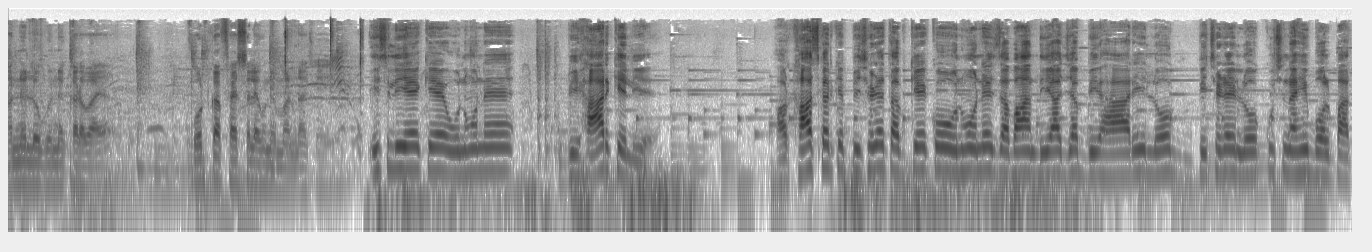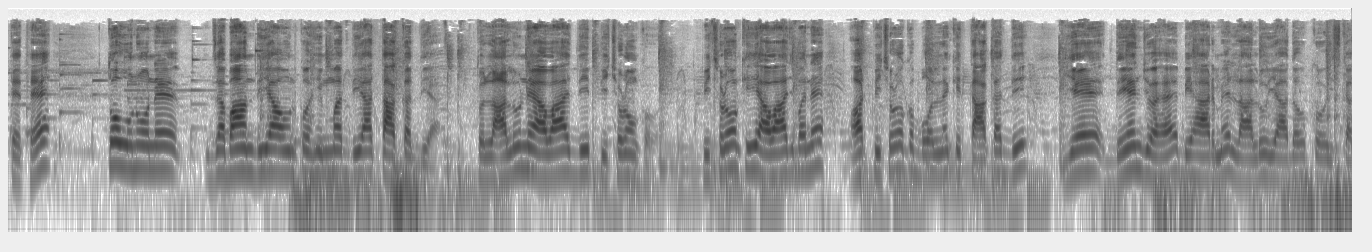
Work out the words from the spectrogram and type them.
अन्य लोगों ने करवाया। कोर्ट का फैसला उन्हें मानना चाहिए। इसलिए कि उन्होंने बिहार के लिए और ख़ास करके पिछड़े तबके को उन्होंने ज़बान दिया। जब बिहारी लोग पिछड़े लोग कुछ नहीं बोल पाते थे तो उन्होंने ज़बान दिया उनको हिम्मत दिया ताकत दिया। तो लालू ने आवाज़ दी पिछड़ों को। पिछड़ों की आवाज़ बने और पिछड़ों को बोलने की ताकत दी। ये देन जो है बिहार में लालू यादव को इसका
